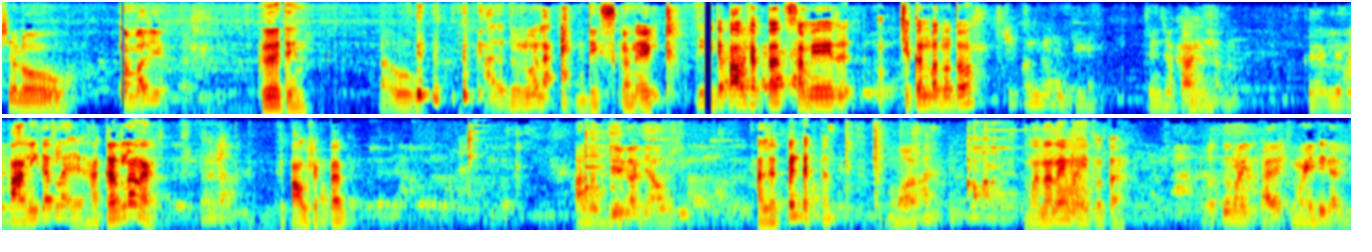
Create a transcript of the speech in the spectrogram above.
चलो. धुरवला disconnect. तिथे पाहू शकतात समीर चिकन बनवतो. त्यांच्या पाणी पाणी करलाय? हा करला ना. ते पाहू शकतात. हालत पण टाकतात मला नाही माहीत होता. माहिती खायची माहिती खाली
